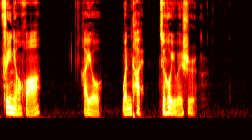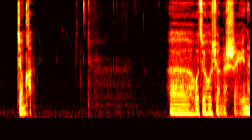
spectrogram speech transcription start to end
飞鸟华，还有文泰，最后一位是江汉。呃，我最后选了谁呢？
